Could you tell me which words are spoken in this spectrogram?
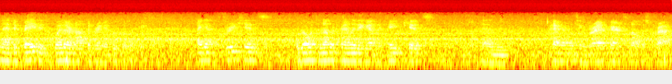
And I debated whether or not to bring a hookah with me. I got three kids. We're going with another family. They got like eight kids and parents and grandparents and all this crap.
